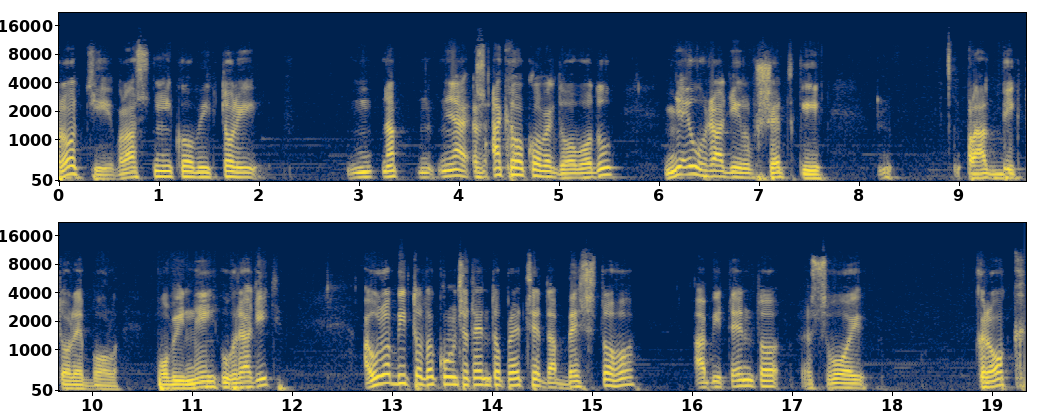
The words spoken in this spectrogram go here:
proti vlastníkovi, ktorý na, na, z akéhokoľvek dôvodu neuhradil všetky platby, ktoré bol povinný uhradiť. A urobí to dokonca tento predseda bez toho, aby tento svoj krok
